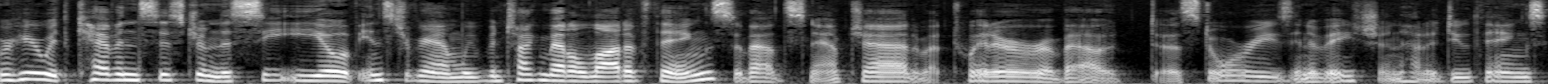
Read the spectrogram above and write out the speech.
We're here with Kevin Systrom, the CEO of Instagram. We've been talking about a lot of things about Snapchat, about Twitter, about uh, stories, innovation, how to do things.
